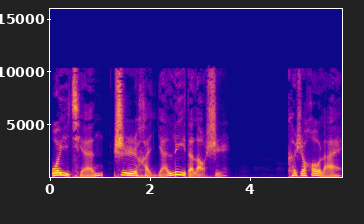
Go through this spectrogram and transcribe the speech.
我以前是很严厉的老师，可是后来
